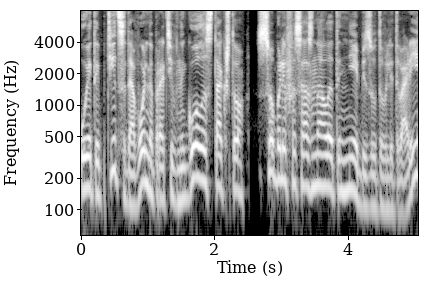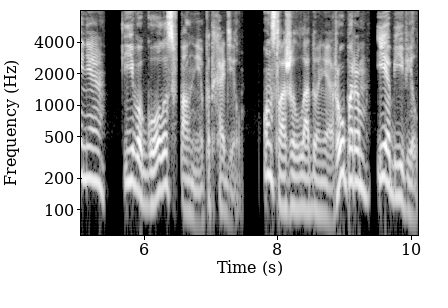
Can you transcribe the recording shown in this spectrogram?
У этой птицы довольно противный голос, так что Соболев осознал это не без удовлетворения, и его голос вполне подходил. Он сложил ладони рупором и объявил.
